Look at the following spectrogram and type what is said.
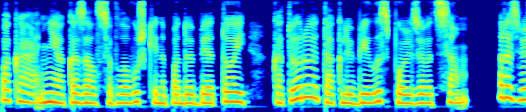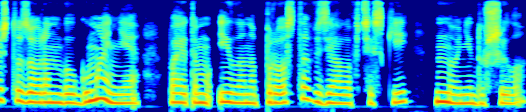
пока не оказался в ловушке наподобие той, которую так любил использовать сам. Разве что Зоран был гуманнее, поэтому Илона просто взяла в тиски, но не душила.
